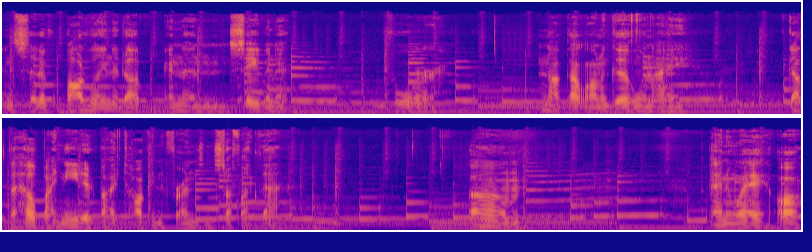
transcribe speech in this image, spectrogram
instead of bottling it up and then saving it for not that long ago when I got the help I needed by talking to friends and stuff like that. Um anyway, all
